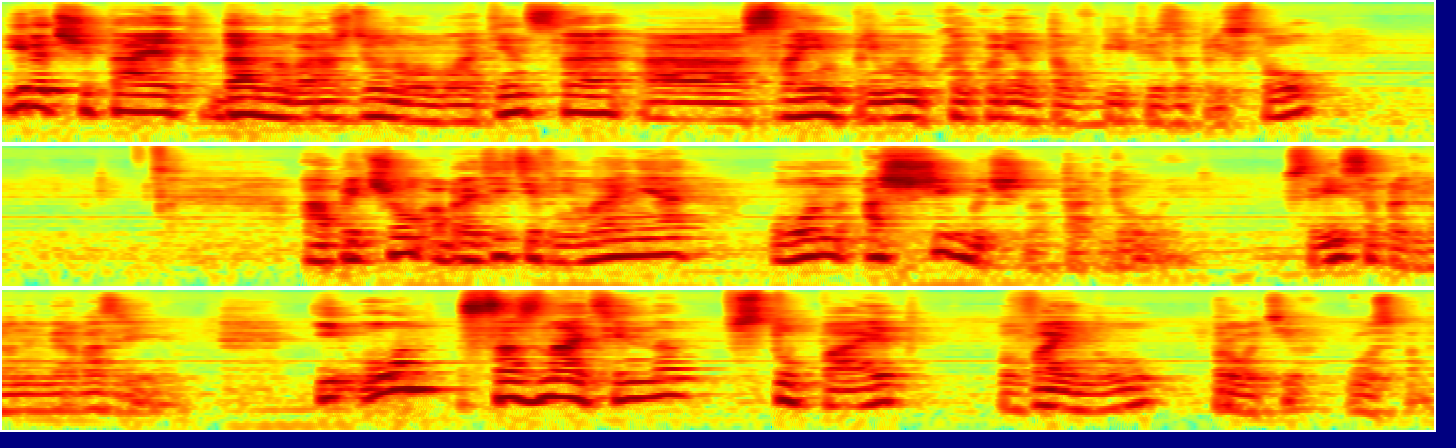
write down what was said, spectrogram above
Ирод считает данного рожденного младенца а, своим прямым конкурентом в битве за престол. А причем, обратите внимание, он ошибочно так думает в связи с определенным мировоззрением. И он сознательно вступает в войну против Господа.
